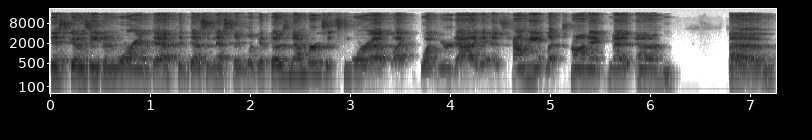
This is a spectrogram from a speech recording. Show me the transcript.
This goes even more in depth. It doesn't necessarily look at those numbers. It's more of like what your data is, how many electronic um, um,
